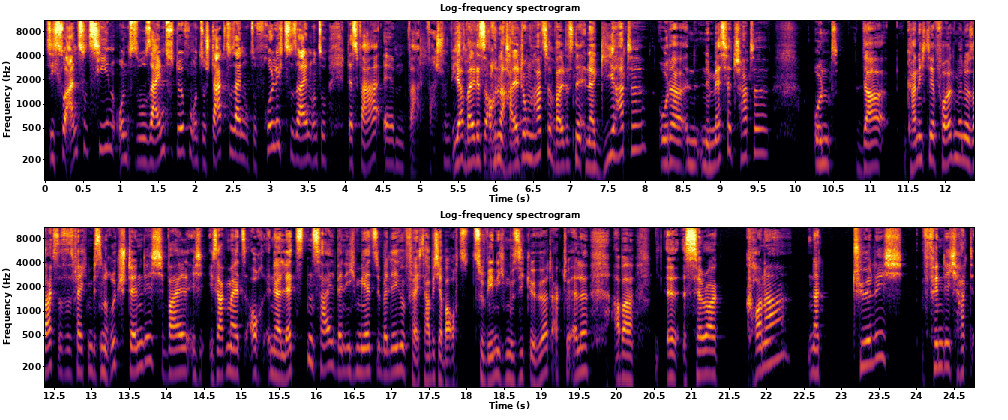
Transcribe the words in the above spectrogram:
sich so anzuziehen und so sein zu dürfen und so stark zu sein und so fröhlich zu sein und so, das war, ähm, war, war schon wichtig. Ja, weil das auch eine Haltung hatte, weil das eine Energie hatte oder eine Message hatte und da kann ich dir folgen, wenn du sagst, das ist vielleicht ein bisschen rückständig, weil ich, ich sag mal jetzt auch in der letzten Zeit, wenn ich mir jetzt überlege, vielleicht habe ich aber auch zu wenig Musik gehört, aktuelle, aber äh, Sarah Connor natürlich finde ich, hat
